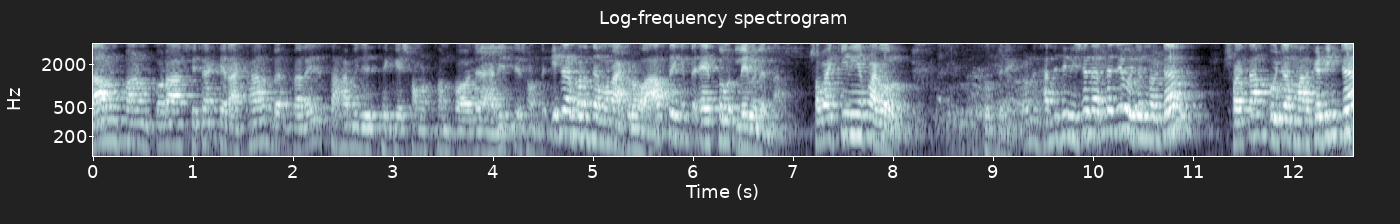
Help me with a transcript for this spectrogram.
লালন পালন করা, সেটাকে রাখার ব্যাপারে সাহাবিদের থেকে সমর্থন পাওয়া যায় হাদিসের সমর্থন। এটার ব্যাপারে তেমন আগ্রহ আছে, কিন্তু এত লেভেলের না। সবাই কি নিয়ে পাগল? করতে নেই। কারণ হাদিসে নিষেধ আছে যে, ওই জন্য ওইটার শয়তান, ওইটার মার্কেটিংটা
